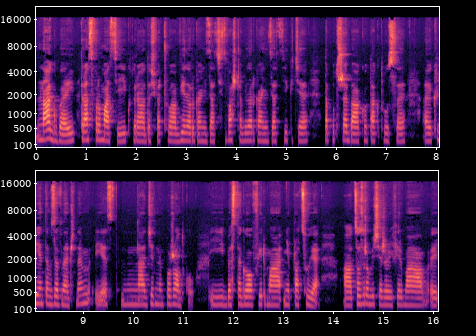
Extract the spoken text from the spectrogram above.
nagłej transformacji, która doświadczyła wiele organizacji, zwłaszcza wiele organizacji, gdzie ta potrzeba kontaktu z e, klientem zewnętrznym jest na dziennym porządku i bez tego firma nie pracuje. A co zrobić, jeżeli firma e,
